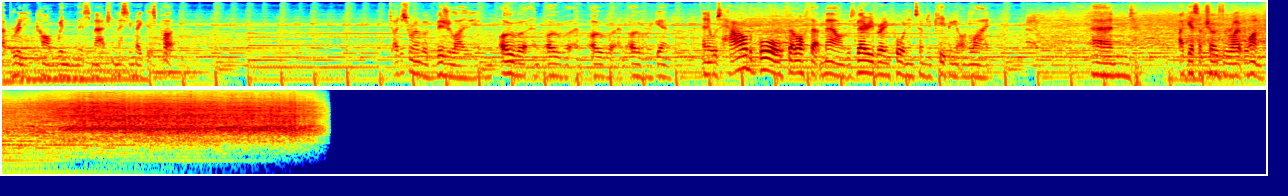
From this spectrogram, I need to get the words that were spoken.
I really can't win this match unless you make this putt. I just remember visualizing it over and over and over and over again. And it was how the ball fell off that mound was very, very important in terms of keeping it on line. And I guess I chose the right one.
